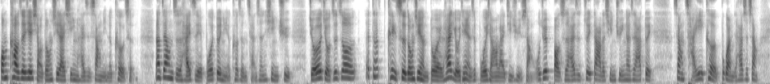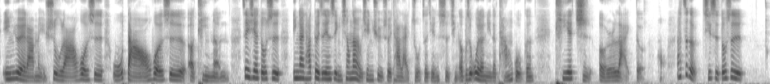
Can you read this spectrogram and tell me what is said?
光靠这些小东西来吸引孩子上你的课程，那这样子孩子也不会对你的课程产生兴趣。久而久之之后，诶，他可以吃的东西很多，诶，他有一天也是不会想要来继续上。我觉得保持孩子最大的兴趣，应该是他对上才艺课，不管他是上音乐啦、美术啦，或者是舞蹈，或者是呃体能，这些都是应该他对这件事情相当有兴趣，所以他来做这件事情，而不是为了你的糖果跟贴纸而来的。那这个其实都是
